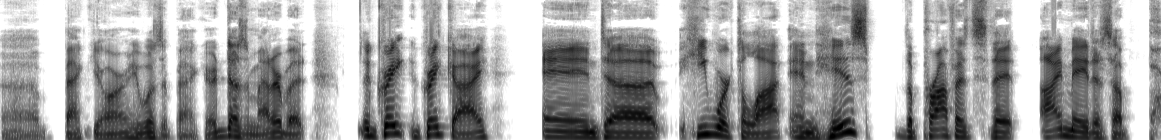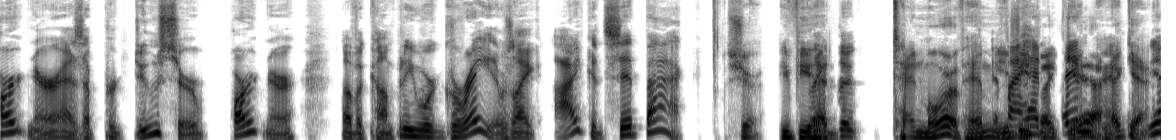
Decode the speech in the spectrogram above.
uh, Backyard. He was at Backyard. It doesn't matter, but a great great guy, and uh, he worked a lot. And his the profits that I made as a partner, as a producer partner of a company, were great. It was like I could sit back. Sure. If you Like had the- 10 more of him, you'd I be like, 10 yeah, heck yeah. yeah.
